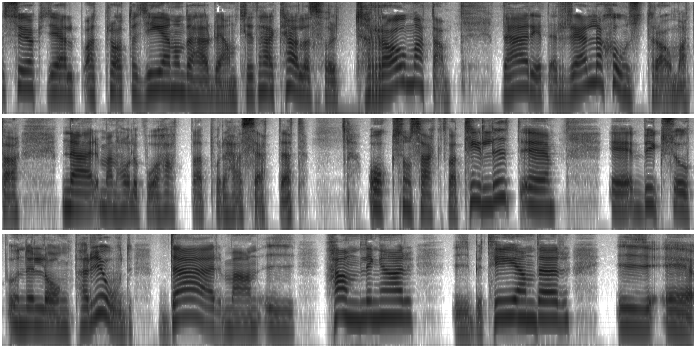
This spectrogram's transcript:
sök hjälp att prata igenom det här ordentligt. Det här kallas för traumata. Det här är ett relationstraumata när man håller på att hatta på det här sättet. Och som sagt var, tillit eh, eh byggs upp under en lång period där man i handlingar, i beteenden, i eh,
